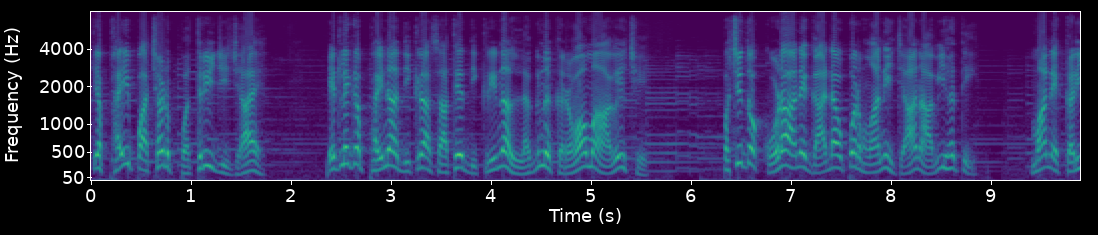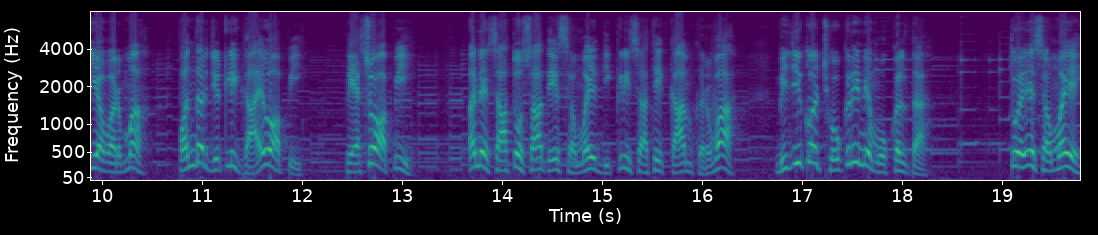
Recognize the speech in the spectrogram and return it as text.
કે ફઈ પાછળ ભત્રીજી જાય. એટલે કે ફઈના દીકરા સાથે દીકરીના લગ્ન કરવામાં આવે છે. પછી તો કોડા અને ગાડા ઉપર માની જાન આવી હતી. માને કરિયાવરમાં પંદર જેટલી ગાયો આપી પૈસો આપી અને સાથોસાથ એ સમયે દીકરી સાથે કામ કરવા બીજી કોઈ છોકરીને મોકલતા. તો એ સમયે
